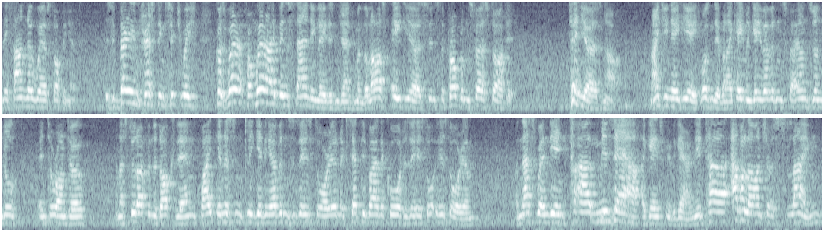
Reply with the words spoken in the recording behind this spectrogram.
They found no way of stopping it. It's a very interesting situation because where, from where I've been standing, ladies and gentlemen, the last eight years since the problems first started, ten years now, 1988, wasn't it, when I came and gave evidence for Ernst Zundel in Toronto, and I stood up in the dock then, quite innocently giving evidence as a historian, accepted by the court as a histo historian, and that's when the entire misère against me began, the entire avalanche of slime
